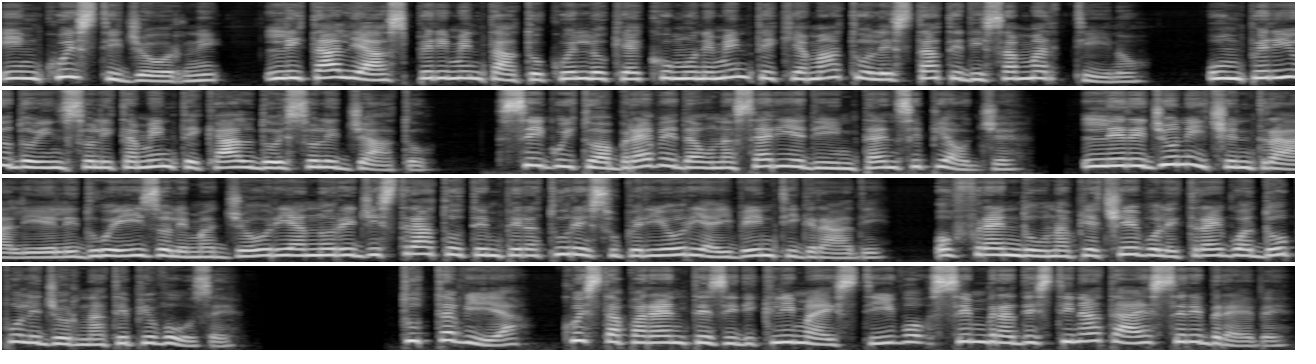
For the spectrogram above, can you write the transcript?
In questi giorni, l'Italia ha sperimentato quello che è comunemente chiamato l'estate di San Martino, un periodo insolitamente caldo e soleggiato, seguito a breve da una serie di intense piogge. Le regioni centrali e le due isole maggiori hanno registrato temperature superiori ai 20 gradi, offrendo una piacevole tregua dopo le giornate piovose. Tuttavia, questa parentesi di clima estivo sembra destinata a essere breve,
